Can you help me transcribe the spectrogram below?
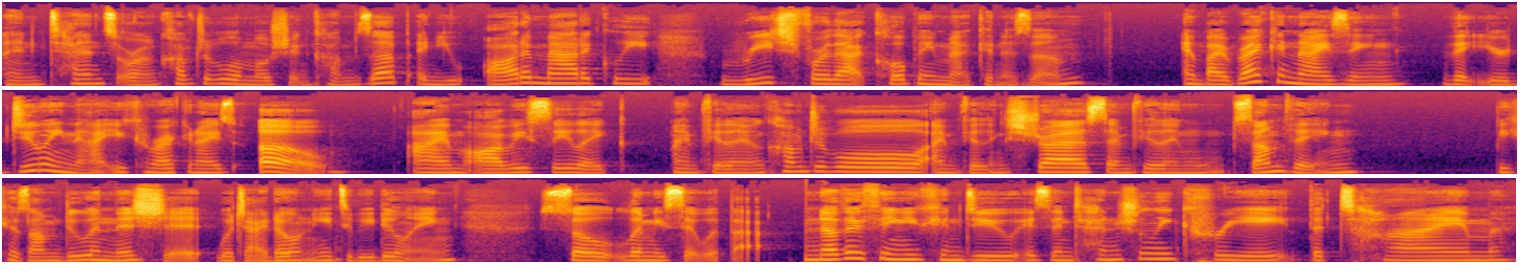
an intense or uncomfortable emotion comes up and you automatically reach for that coping mechanism. And by recognizing that you're doing that you can recognize oh i'm obviously like i'm feeling uncomfortable i'm feeling stressed i'm feeling something because i'm doing this shit which i don't need to be doing so let me sit with that Another thing you can do is intentionally create the time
